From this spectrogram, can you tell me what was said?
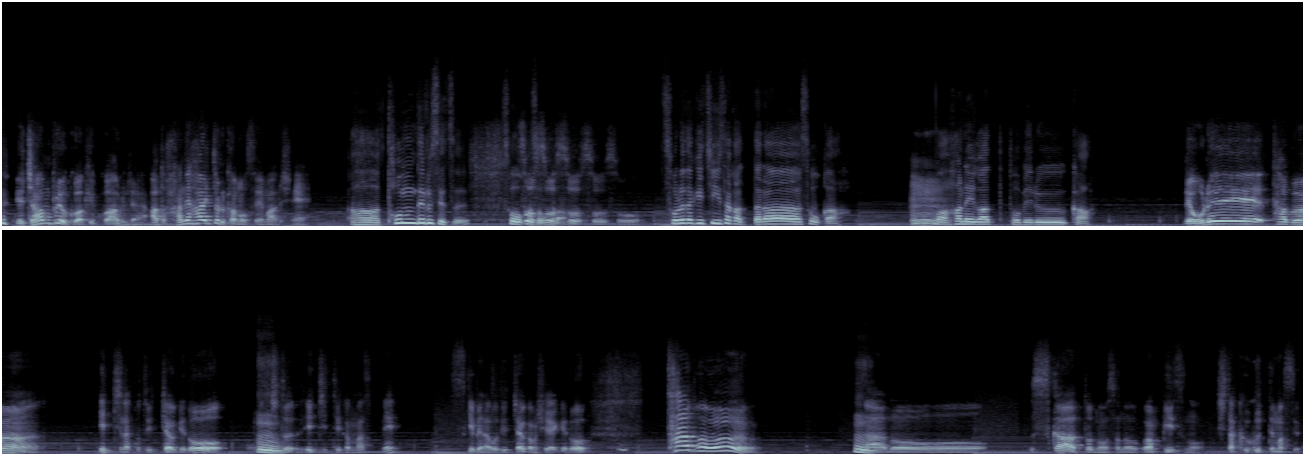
あ、いやジャンプ力は結構あるんじゃない？あと羽生えとる可能性もあるしね。ああ、飛んでる説？そうそうかそうか。そうそうそうそそれだけ小さかったら、そうか。う。うん。まあ、羽が飛べるか。で、俺、多分、エッチなこと言っちゃうけど、うんちょっとエッチっていうか、まあね、スケベなこと言っちゃうかもしれないけど、多分、うん。あのースカートのそのワンピースの下くぐってますよ。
